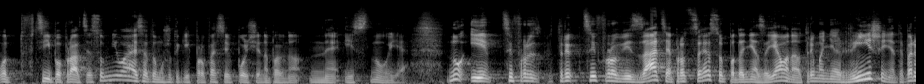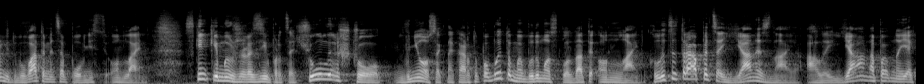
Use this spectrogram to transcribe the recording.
От в цій поправці сумніваюся, тому що таких професій в Польщі, напевно, не існує. Ну і цифро... цифровізація процесу подання заяви на отримання рішення тепер відбуватиметься повністю онлайн. Скільки ми вже разів про це чули, що внесок на карту побиту ми будемо складати онлайн. Коли це трапиться, я не знаю. Але я, напевно, як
